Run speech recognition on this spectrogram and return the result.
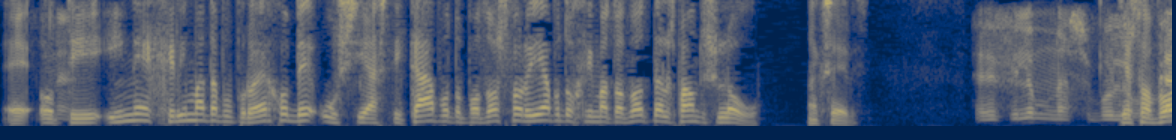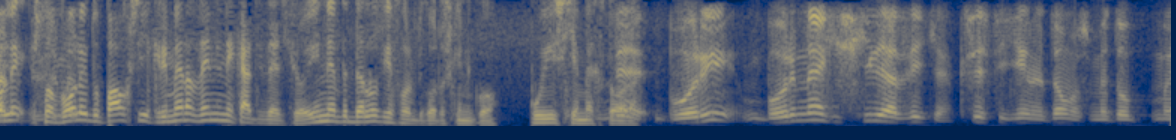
ε, ότι είναι χρήματα που προέρχονται ουσιαστικά από το ποδόσφαιρο ή από το χρηματοδότη τέλος πάντων του συλλόγου. Να ξέρεις. Ρε φίλε μου να σου πω Και στο λίγο βόλεϊ, κάτι. στο Δεν- βόλεϊ του Πάουκ συγκεκριμένα δεν είναι κάτι τέτοιο. Είναι εντελώς διαφορετικό το σκηνικό που ίσχυε μέχρι τώρα. Ναι, μπορεί, μπορεί να έχεις χίλια δίκια. Ξέρεις τι γίνεται όμως. Με το, με...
